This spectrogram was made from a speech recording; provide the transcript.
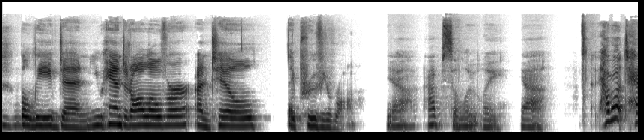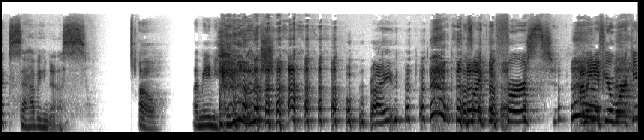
mm-hmm. believed in you hand it all over until they prove you wrong yeah absolutely yeah how about tech savviness oh i mean huge right? That's like the first. I mean, if you're working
